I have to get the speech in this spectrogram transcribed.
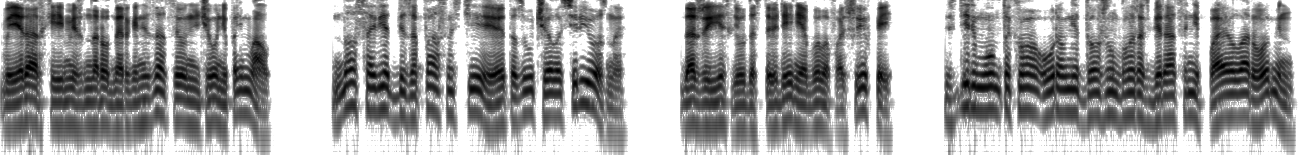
В иерархии международной организации он ничего не понимал. Но Совет Безопасности это звучало серьезно. Даже если удостоверение было фальшивкой, с дерьмом такого уровня должен был разбираться не Павел, а Ромин.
